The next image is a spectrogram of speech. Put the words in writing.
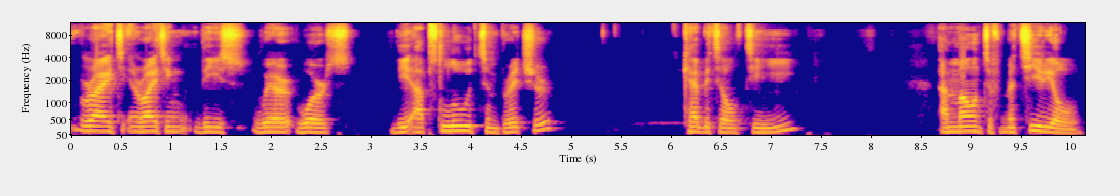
write, writing these words the absolute temperature capital T amount of material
